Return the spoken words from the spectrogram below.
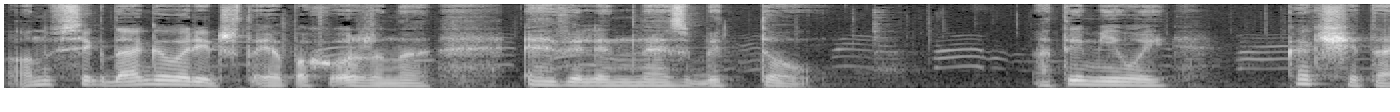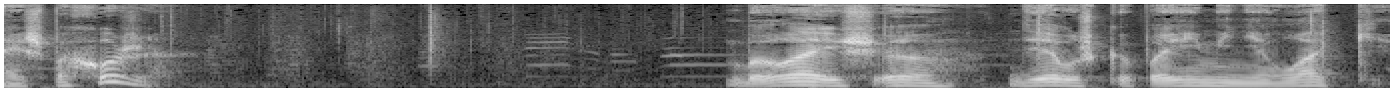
Он всегда говорит, что я похожа на Эвелин Несбит. А ты, милый, как считаешь, похожа? Была еще девушка по имени Лакки.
